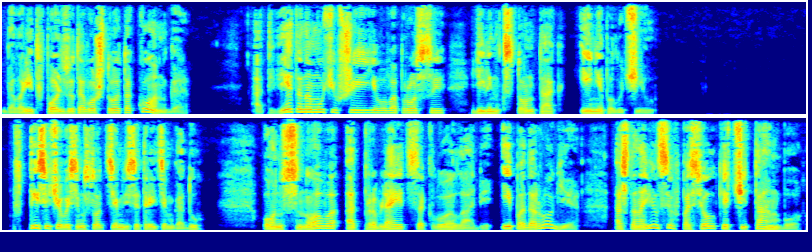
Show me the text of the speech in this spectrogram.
говорит в пользу того, что это Конго. Ответа на мучившие его вопросы Ливингстон так и не получил. В 1873 году он снова отправляется к Луалабе, и по дороге остановился в поселке Читамбо,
